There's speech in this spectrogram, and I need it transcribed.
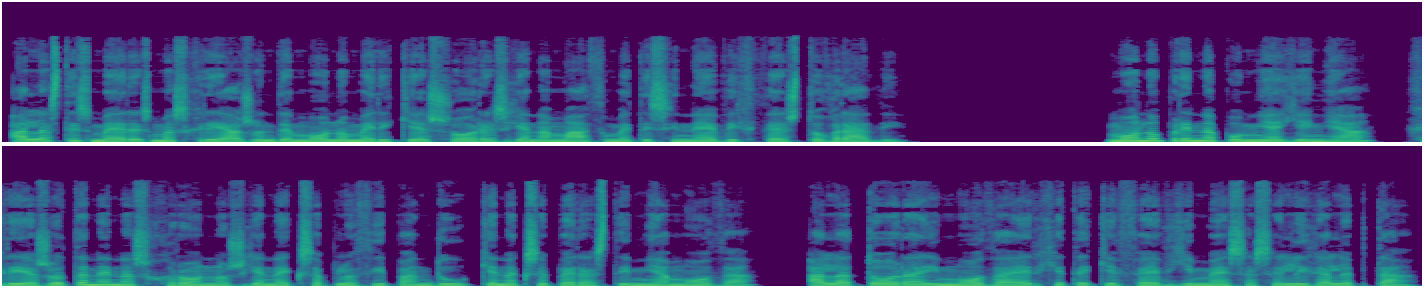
αλλά στις μέρες μας χρειάζονται μόνο μερικές ώρες για να μάθουμε τι συνέβη χθες το βράδυ. Μόνο πριν από μια γενιά, χρειαζόταν ένας χρόνος για να εξαπλωθεί παντού και να ξεπεραστεί μια μόδα, αλλά τώρα η μόδα έρχεται και φεύγει μέσα σε λίγα λεπτά.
